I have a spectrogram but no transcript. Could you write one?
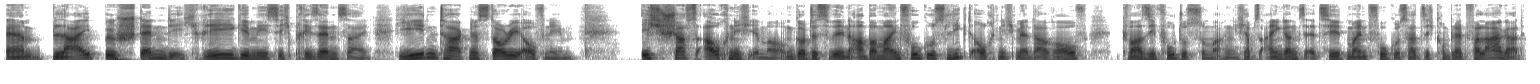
ähm, bleib beständig, regelmäßig präsent sein, jeden Tag eine Story aufnehmen. Ich schaff's auch nicht immer, um Gottes Willen, aber mein Fokus liegt auch nicht mehr darauf, quasi Fotos zu machen. Ich habe es eingangs erzählt, mein Fokus hat sich komplett verlagert.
